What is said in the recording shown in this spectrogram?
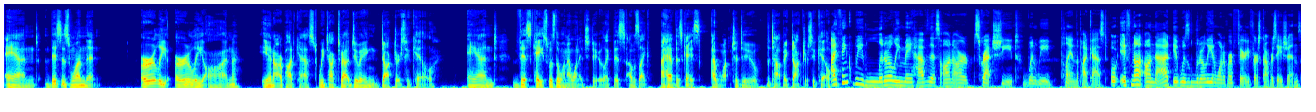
And this is one that early, early on in our podcast, we talked about doing Doctors Who Kill. And this case was the one I wanted to do. Like this, I was like, I have this case. I want to do the topic Doctors Who Kill. I think we literally may have this on our scratch sheet when we plan the podcast. Or if not on that, it was literally in one of our very first conversations.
